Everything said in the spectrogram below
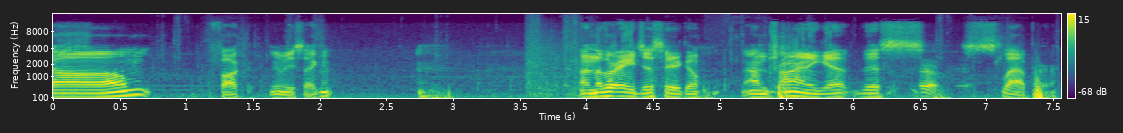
Um, fuck. Give me a second. Another Aegis. Here you go. I'm trying to get this Oh. slapper.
